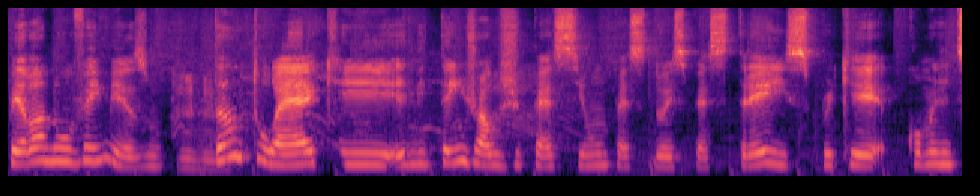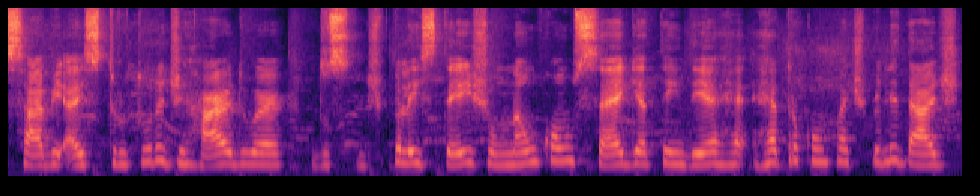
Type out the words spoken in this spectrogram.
pela nuvem mesmo. Uhum. Tanto é que ele tem jogos de PS1, PS2, PS3, porque, como a gente sabe, a estrutura de hardware do, de PlayStation não consegue atender a re retrocompatibilidade,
